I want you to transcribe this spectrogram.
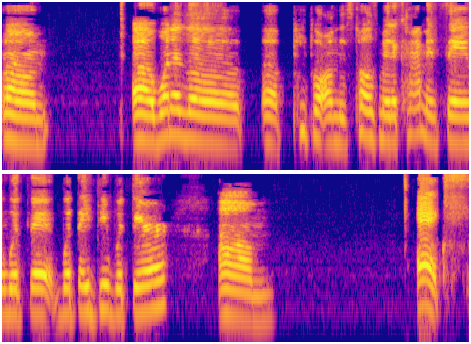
Um, uh, one of the uh, people on this post made a comment saying with the, what they did with their um, ex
